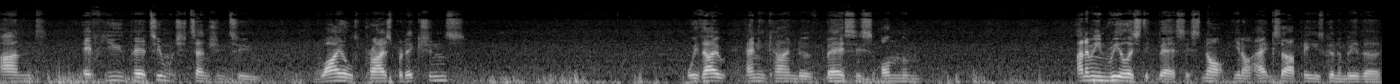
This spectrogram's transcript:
and if you pay too much attention to wild price predictions without any kind of basis on them. And I mean realistic basis, not, you know, XRP is going to be the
